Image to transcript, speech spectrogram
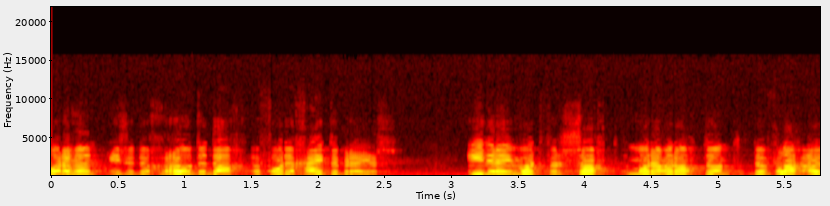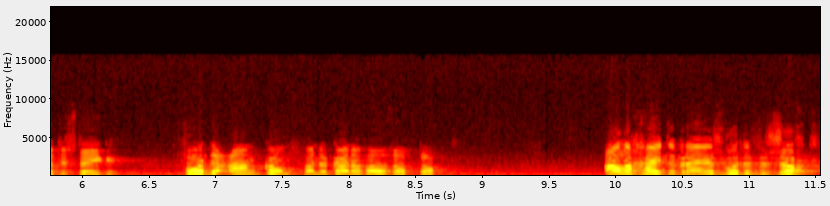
Morgen is het de grote dag voor de geitenbreiers. Iedereen wordt verzocht morgenochtend de vlag uit te steken voor de aankomst van de carnavalsoptocht. Alle geitenbreiers worden verzocht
